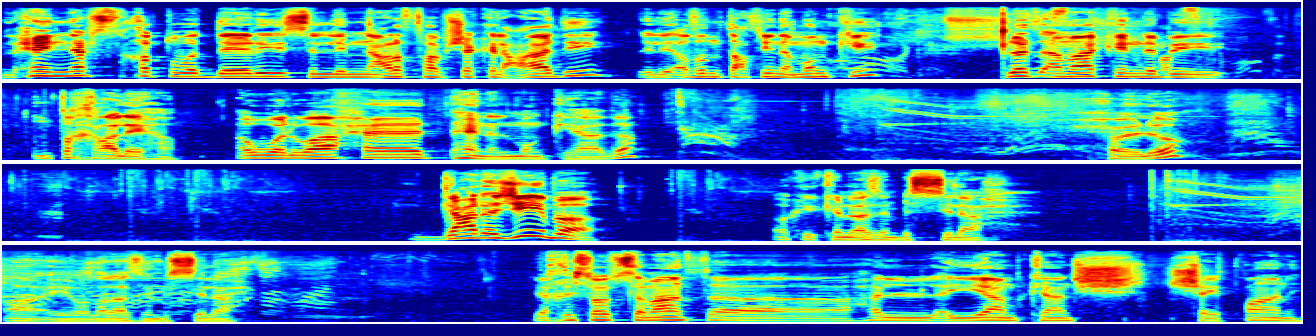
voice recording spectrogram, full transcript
الحين نفس خطوة ديريس اللي بنعرفها بشكل عادي اللي أظن تعطينا monkey. ثلاث أماكن نبي نطخ عليها. أول واحد هنا ال monkey هذا. حلو. قاعد أجيبه. أوكي كم لازم بالسلاح؟ آه إي والله لازم بالسلاح. يا أخي صوت سمانثا هالأيام كان ش... شيطاني.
